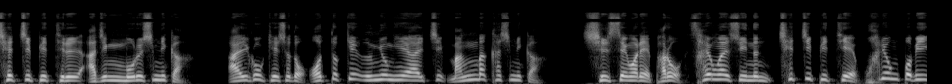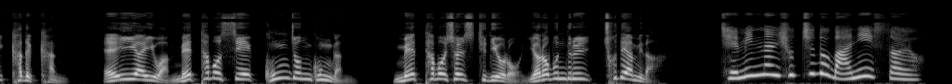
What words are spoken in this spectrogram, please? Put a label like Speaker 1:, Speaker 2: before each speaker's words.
Speaker 1: 챗GPT를 아직 모르십니까? 알고 계셔도 어떻게 응용해야 할지 막막하십니까? 실생활에 바로 사용할 수 있는 챗GPT의 활용법이 가득한 AI와 메타버스의 공존 공간, 메타버셜 스튜디오로 여러분들을 초대합니다.
Speaker 2: 재밌는 쇼츠도 많이 있어요.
